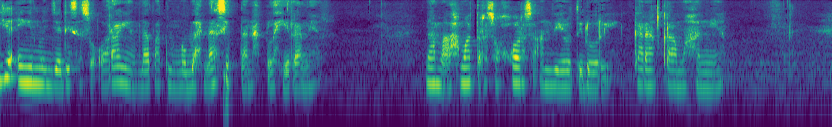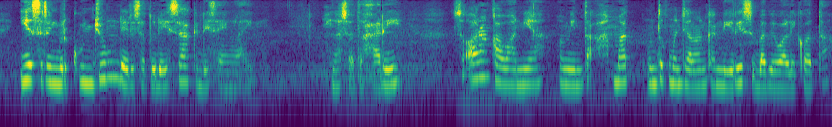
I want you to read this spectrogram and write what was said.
Ia ingin menjadi seseorang yang dapat mengubah nasib tanah kelahirannya. Nama Ahmad tersohor saat di Tidore karena keramahannya. Ia sering berkunjung dari satu desa ke desa yang lain. Hingga suatu hari, seorang kawannya meminta Ahmad untuk mencalonkan diri sebagai wali kota.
